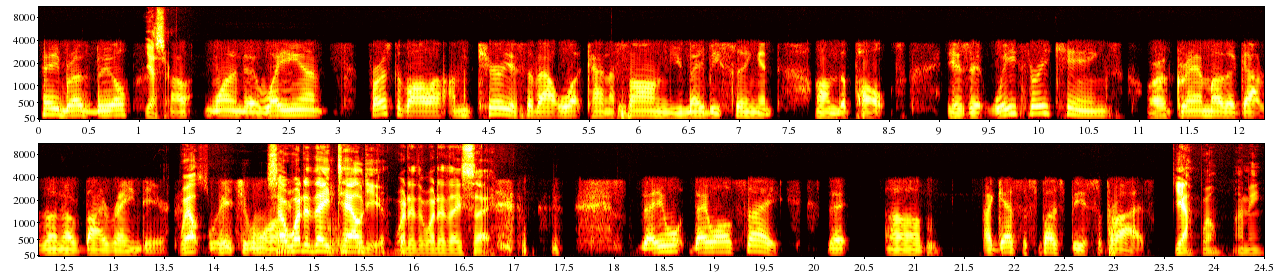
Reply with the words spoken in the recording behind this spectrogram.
Hey, Brother Bill. Yes, sir. I wanted to weigh in. First of all, I'm curious about what kind of song you may be singing on the Pulse. Is it We Three Kings or a grandmother got run over by a reindeer? Well, Which one? so what did they tell you? What did what did they say? They won't- they won't say that. Um, I guess it's supposed to be a surprise. Yeah. Well, I mean,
